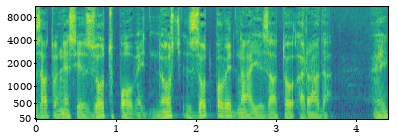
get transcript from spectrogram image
za to nesie zodpovednosť. Zodpovedná je za to rada. Hej?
